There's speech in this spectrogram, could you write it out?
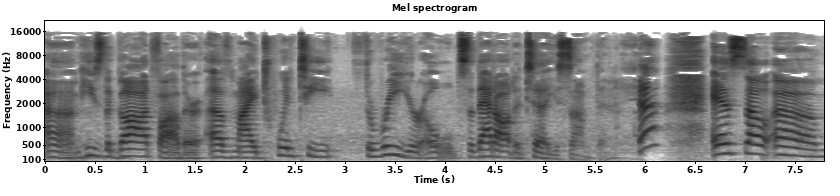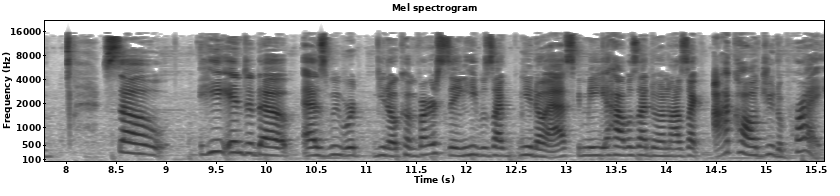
Um, he's the godfather of my 23 year old. So that ought to tell you something. And so um so he ended up as we were you know conversing he was like you know asking me how was i doing? I was like i called you to pray.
